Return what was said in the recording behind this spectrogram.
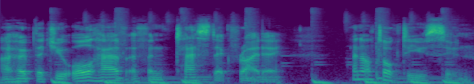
I hope that you all have a fantastic Friday, and I'll talk to you soon.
